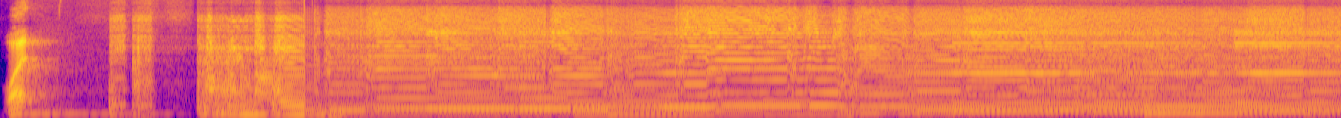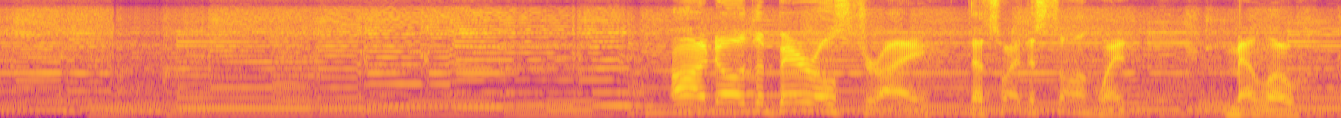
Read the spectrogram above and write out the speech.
What? Oh no, the barrel's dry. That's why the song went mellow.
